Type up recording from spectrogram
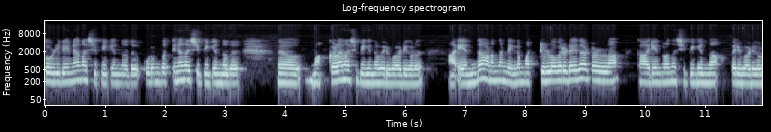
തൊഴിലിനെ നശിപ്പിക്കുന്നത് കുടുംബത്തിനെ നശിപ്പിക്കുന്നത് മക്കളെ നശിപ്പിക്കുന്ന പരിപാടികൾ എന്താണെന്നുണ്ടെങ്കിലും മറ്റുള്ളവരുടേതായിട്ടുള്ള കാര്യങ്ങൾ നശിപ്പിക്കുന്ന പരിപാടികൾ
